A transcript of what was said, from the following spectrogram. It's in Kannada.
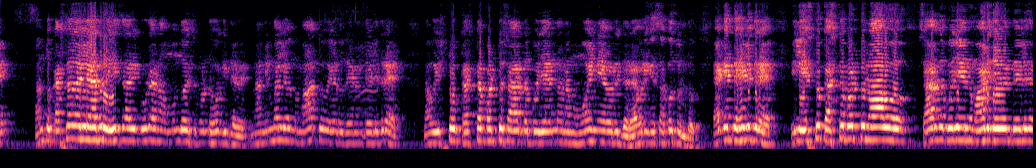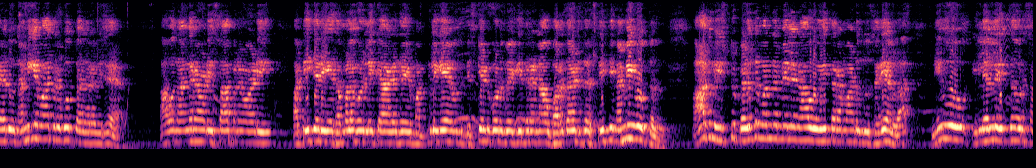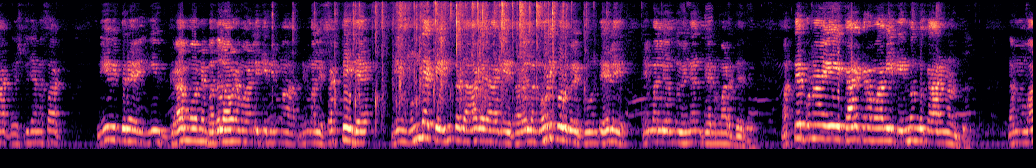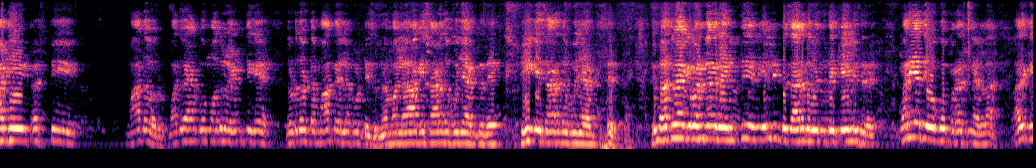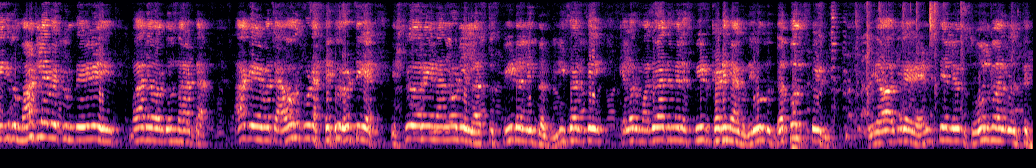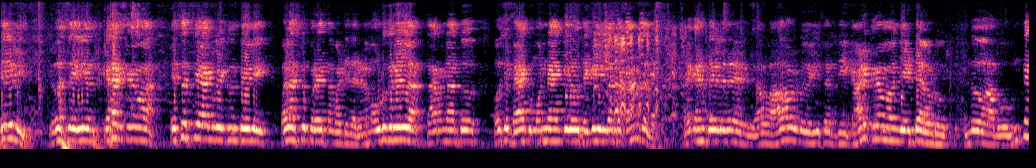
ಅಂತೂ ಕಷ್ಟದಲ್ಲಿ ಆದರೂ ಈ ಸಾರಿ ಕೂಡ ನಾವು ಮುಂದುವರಿಸಿಕೊಂಡು ಹೋಗಿದ್ದೇವೆ. ನಾನು ನಿಮ್ಮಲ್ಲಿ ಒಂದು ಮಾತು ಹೇಳುವುದು ಏನಂತ ಹೇಳಿದ್ರೆ, ನಾವು ಇಷ್ಟು ಕಷ್ಟಪಟ್ಟು ಸಾರದ ಪೂಜೆಯನ್ನು ನಮ್ಮ ಮೋಹಿನಿ ಅವರು ಇದ್ದಾರೆ. ಅವರಿಗೆ ಸಹ ಗೊತ್ತುಂಟು. ಯಾಕೆಂತ ಹೇಳಿದ್ರೆ, ಇಲ್ಲಿ ಎಷ್ಟು ಕಷ್ಟಪಟ್ಟು ನಾವು ಶಾರದಾ ಪೂಜೆಯನ್ನು ಮಾಡಿದ್ದೇವೆ ಅಂತ ಹೇಳಿದರೆ ಅದು ನಮಗೆ ಮಾತ್ರ ಗೊತ್ತು ಅದರ ವಿಷಯ. ಆ ಒಂದು ಅಂಗನವಾಡಿ ಸ್ಥಾಪನೆ ಮಾಡಿ, ಆ ಟೀಚರಿಗೆ ಸಂಬಳ ಕೊಡ್ಲಿಕ್ಕೆ ಆಗದೆ ಮಕ್ಕಳಿಗೆ ಒಂದು ಬಿಸ್ಕೆಟ್ ಕೊಡಬೇಕಿದ್ರೆ ನಾವು ಪರದಾಡಿದ ಸ್ಥಿತಿ ನಮಗೆ ಗೊತ್ತದು. ಆದರೂ ಇಷ್ಟು ಬೆಳೆದು ಬಂದ ಮೇಲೆ ನಾವು ಈ ತರ ಮಾಡುದು ಸರಿಯಲ್ಲ. ನೀವು ಇಲ್ಲೆಲ್ಲ ಇದ್ದವರು ಸಾಕು, ಇಷ್ಟು ಜನ ಸಾಕು. ನೀವಿದ್ರೆ ಈ ಗ್ರಾಮವನ್ನೇ ಬದಲಾವಣೆ ಮಾಡಲಿಕ್ಕೆ ನಿಮ್ಮ, ನಿಮ್ಮಲ್ಲಿ ಶಕ್ತಿ ಇದೆ. ನೀವು ಮುಂದಕ್ಕೆ ಇಂಥದ್ದು ಆಗದ ಹಾಗೆ ನಾವೆಲ್ಲ ನೋಡಿಕೊಳ್ಬೇಕು ಅಂತ ಹೇಳಿ ನಿಮ್ಮಲ್ಲಿ ಒಂದು ವಿನಂತಿಯನ್ನು ಮಾಡ್ತೇವೆ ಮತ್ತೆ ಪುನಃ ಈ ಕಾರ್ಯಕ್ರಮ ಆಗಲಿಕ್ಕೆ ಇನ್ನೊಂದು ಕಾರಣ ಉಂಟು. ನಮ್ಮ ಮಾಜಿ ಟ್ರಸ್ಟಿ ಮಾಧವರು, ಮದುವೆ ಆಗುವ ಮೊದಲು ಹೆಂಡತಿಗೆ ದೊಡ್ಡ ದೊಡ್ಡ ಮಾತೆಲ್ಲ ಕೊಟ್ಟಿದ್ರು. ನಮ್ಮಲ್ಲಿ ಹಾಗೆ ಶಾರದ ಪೂಜೆ ಆಗ್ತದೆ, ಹೀಗೆ ಶಾರದ ಪೂಜೆ ಆಗ್ತದೆ ಅಂತ. ಮದುವೆ ಆಗಿ ಬಂದವರು ಹೆಂಡತಿ ಎಲ್ಲಿಂಟು ಶಾರದ ಪೂಜೆ ಕೇಳಿದ್ರೆ ಮರ್ಯಾದೆ ಹೋಗುವ ಪ್ರಶ್ನೆ ಅಲ್ಲ. ಅದಕ್ಕೆ ಇದು ಮಾಡ್ಲೇಬೇಕು ಅಂತ ಹೇಳಿ ಮಾಧವರ್ಗೊಂದು ಆಟ ಹಾಗೆ ಮತ್ತೆ ಅವರು ಕೂಡ ಇವರೊಟ್ಟಿಗೆ ಇಷ್ಟುವರೆಗೆ ನಾನು ನೋಡ್ಲಿಲ್ಲ, ಅಷ್ಟು ಸ್ಪೀಡ್ ಅಲ್ಲಿ ಇದ್ದದ್ದು. ಈ ಸರ್ತಿ ಕೆಲವರು ಮದುವೆ ಆದ ಮೇಲೆ ಸ್ಪೀಡ್ ಕಡಿಮೆ ಆಗುದು. ಇವ್ರದ್ದು ಡಬಲ್ ಸ್ಪೀಡ್ ಅಂದ್ರೆ ಹೆಂಡತಿಯಲ್ಲಿ ಒಂದು ಸೋಲ್ಬಾರ್ದು ಅಂತ ಹೇಳಿ ವ್ಯವಸ್ಥೆ ಈ ಒಂದು ಕಾರ್ಯಕ್ರಮ ಯಶಸ್ವಿ ಆಗಬೇಕು ಅಂತ ಹೇಳಿ ಬಹಳಷ್ಟು ಪ್ರಯತ್ನ ಪಟ್ಟಿದ್ದಾರೆ. ನಮ್ಮ ಹುಡುಗರೆಲ್ಲ ತಾರನಾಥ್ ಬಹುಶಃ ಬ್ಯಾಗ್ ಮೊನ್ನೆ ಹಾಕಿರೋ ತೆಗಿಲಿಲ್ಲ ಅಂತ ಕಾಣ್ತದೆ. ಯಾಕಂತ ಹೇಳಿದ್ರೆ ಅವಳು ಈ ಸರ್ತಿ ಕಾರ್ಯಕ್ರಮ ಒಂದು ಎಡ್ಡೆ ಅವಳು ಒಂದು, ಅದು ಅಂತ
